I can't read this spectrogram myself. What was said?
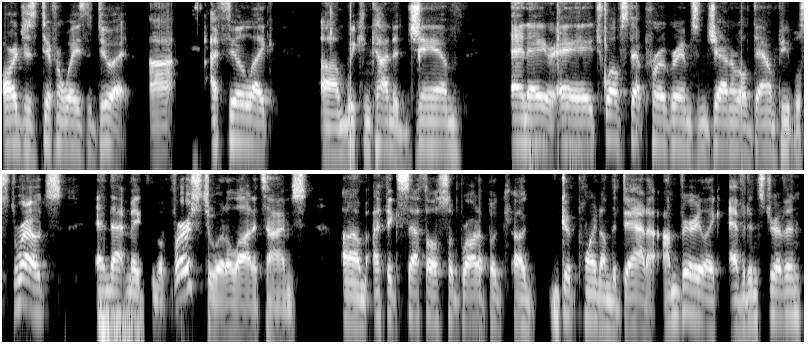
are just different ways to do it. Uh, i feel like um, we can kind of jam na or aa 12 step programs in general down people's throats and that makes them averse to it a lot of times. Um, i think seth also brought up a, a, good point on the data. I'm very like evidence driven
